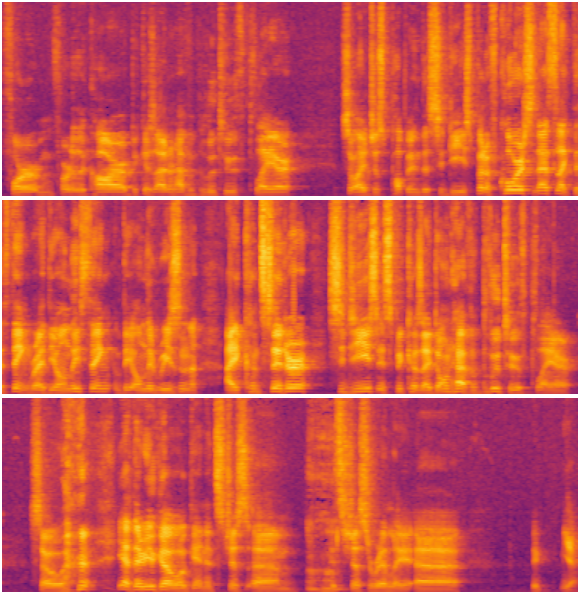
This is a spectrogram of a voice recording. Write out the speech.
for for the car because I don't have a Bluetooth player, so I just pop in the CDs. But of course, that's like the thing, right? The only thing, the only reason I consider CDs is because I don't have a Bluetooth player. So yeah, there you go again. It's just um, Uh-huh. it's just really uh, a- yeah,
